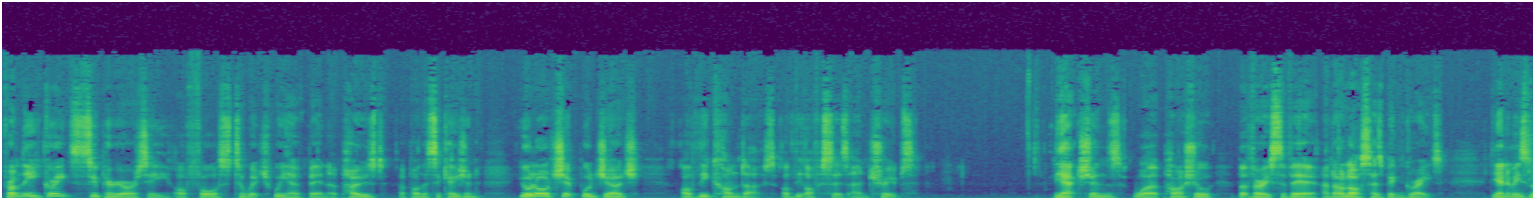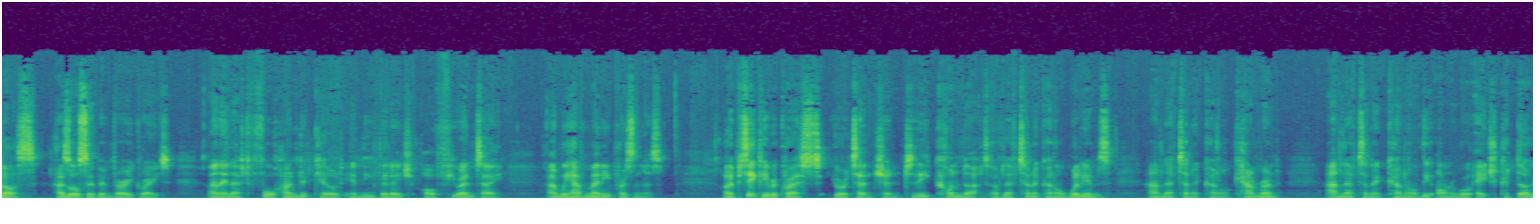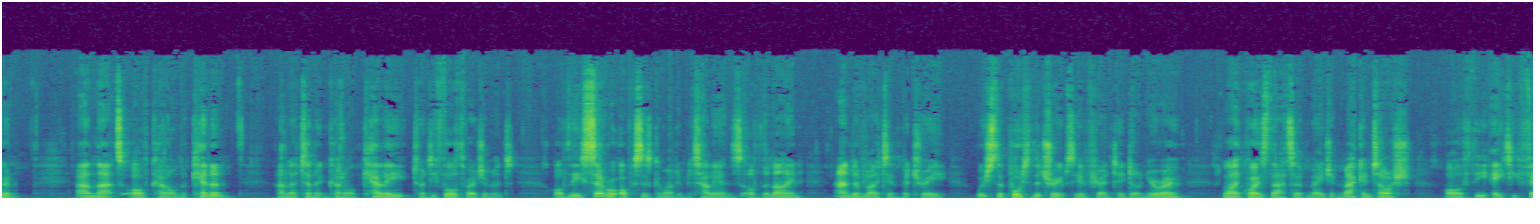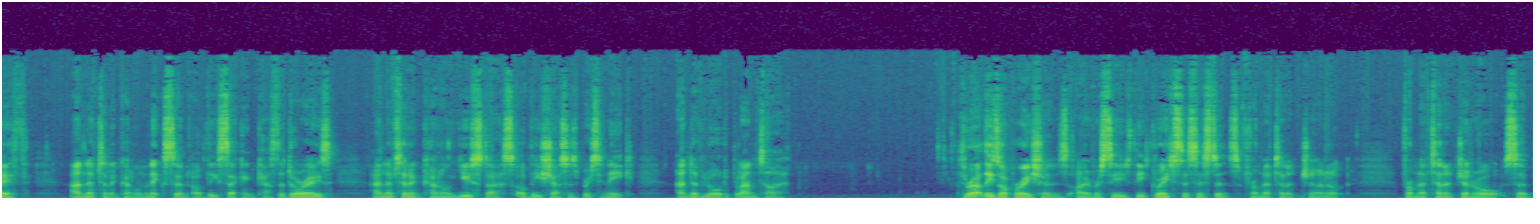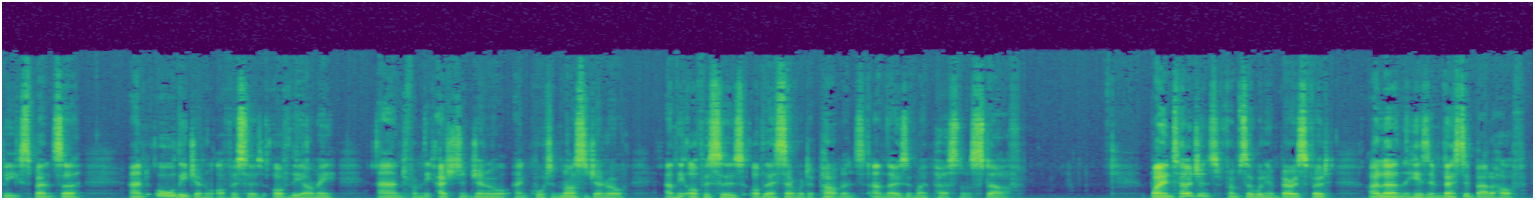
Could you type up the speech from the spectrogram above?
From the great superiority of force to which we have been opposed upon this occasion, your lordship will judge of the conduct of the officers and troops. The actions were partial but very severe, and our loss has been great. The enemy's loss has also been very great, and they left 400 killed in the village of Fuente, and we have many prisoners. I particularly request your attention to the conduct of Lieutenant Colonel Williams and Lieutenant Colonel Cameron and Lieutenant Colonel the Honourable H. Cadogan, and that of Colonel McKinnon and Lieutenant Colonel Kelly, 24th Regiment, of the several officers commanding battalions of the line and of light infantry which supported the troops in Fuente Don Donuro, likewise that of Major McIntosh of the 85th, and Lieutenant Colonel Nixon of the 2nd Caçadores, and Lieutenant Colonel Eustace of the Chasseurs Britanniques, and of Lord Blantyre. Throughout these operations, I have received the greatest assistance from Lieutenant General, from Lieutenant General Sir B. Spencer and all the general officers of the army, and from the Adjutant General and Quartermaster General, and the officers of their several departments and those of my personal staff. By intelligence from Sir William Beresford, I learn that he has invested Badajoz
